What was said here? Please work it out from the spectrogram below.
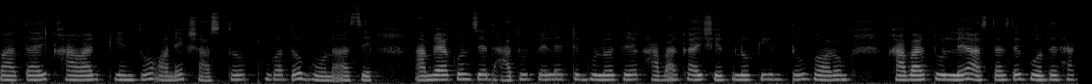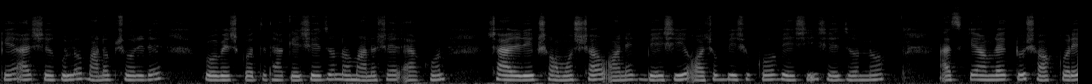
পাতায় খাওয়ার কিন্তু অনেক স্বাস্থ্যগত গুণ আছে। আমরা এখন যে ধাতুর প্লেটগুলোতে খাবার খাই, সেগুলো কিন্তু গরম খাবার তুললে আস্তে আস্তে গলতে থাকে আর সেগুলো মানব শরীরে প্রবেশ করতে থাকে। সেই জন্য মানুষের এখন শারীরিক সমস্যাও অনেক বেশি, অসুখ বিসুখও বেশি। সেই জন্য আজকে আমরা একটু শখ করে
